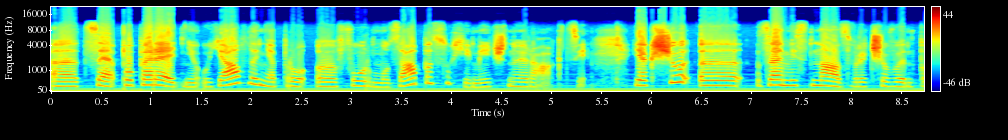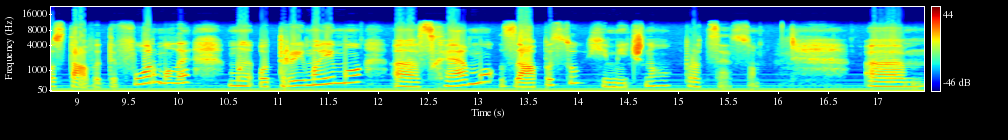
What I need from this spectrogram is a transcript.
Е, Це попереднє уявлення про е, форму запису хімічної реакції. Якщо замість назв речовин поставити формули, ми отримаємо е, схему запису хімічного процесу. Ем,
